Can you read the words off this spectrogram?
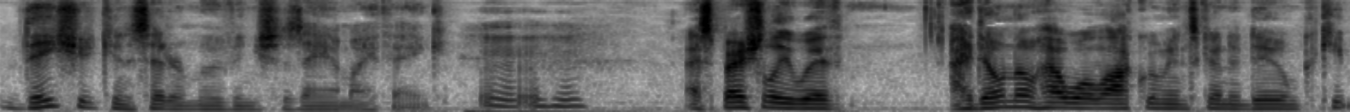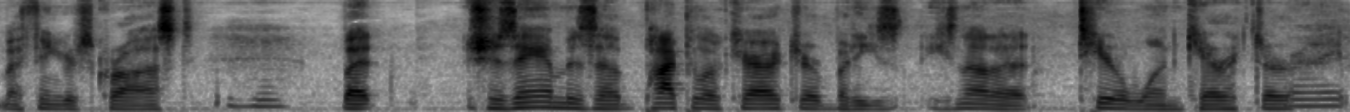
They should consider moving Shazam. I think, mm-hmm. especially with I don't know how well Aquaman's going to do. Keep my fingers crossed. But Shazam is a popular character, but he's he's not a tier one character. Right.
